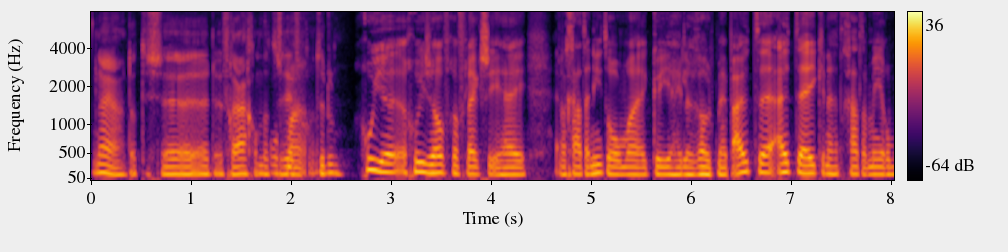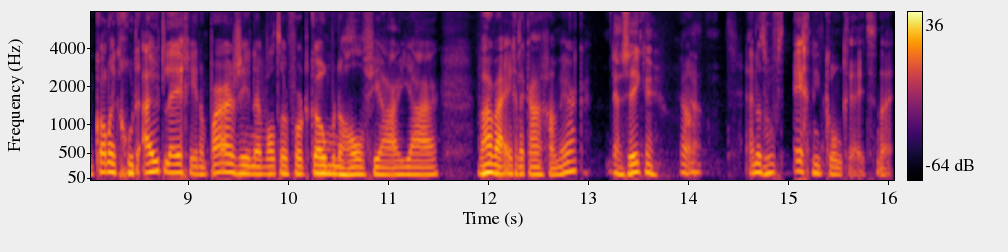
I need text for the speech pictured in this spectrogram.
Nou ja, dat is eh, de vraag om dat eens even goed te doen. Goede, goede zelfreflectie. Hey. En dan gaat er niet om, eh, kun je hele roadmap uit, eh, uittekenen. Het gaat er meer om, kan ik goed uitleggen in een paar zinnen wat er voor het komende half jaar, jaar, waar we eigenlijk aan gaan werken. Jazeker. En dat hoeft echt niet concreet. Nee.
